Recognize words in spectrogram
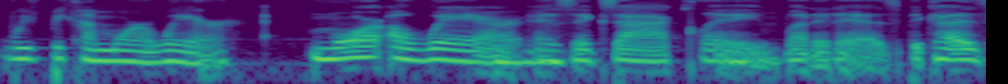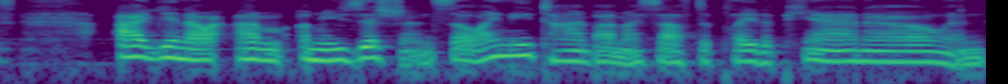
we've become more aware. More aware mm-hmm. is exactly mm-hmm. what it is because I, you know, I'm a musician, so I need time by myself to play the piano and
